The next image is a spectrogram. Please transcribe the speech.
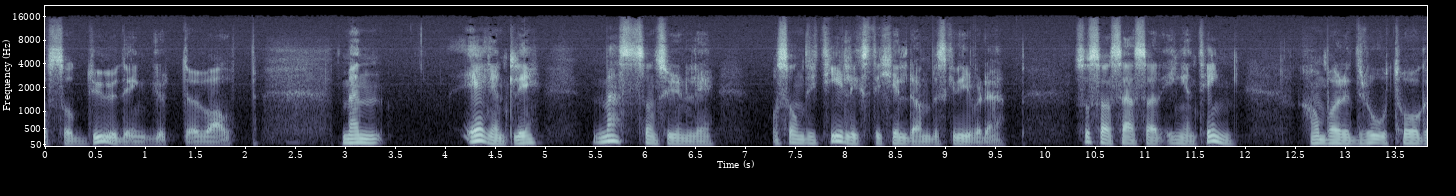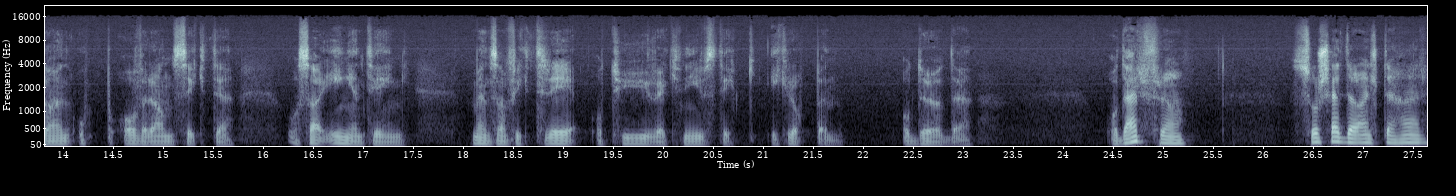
også du, din guttevalp. Men egentlig, mest sannsynlig, og som de tidligste kildene beskriver det, så sa Cæsar ingenting. Han bare dro togaen opp over ansiktet og sa ingenting mens han fikk 23 knivstikk i kroppen og døde. Og derfra så skjedde alt det her.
